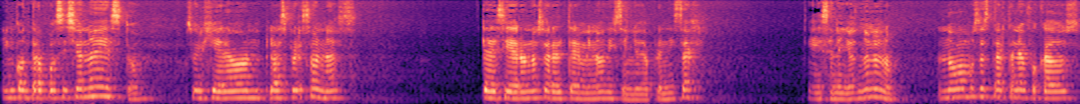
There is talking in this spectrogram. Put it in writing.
En contraposición a esto, surgieron las personas que decidieron usar el término diseño de aprendizaje. Y dicen ellos, no, no, no, no vamos a estar tan enfocados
